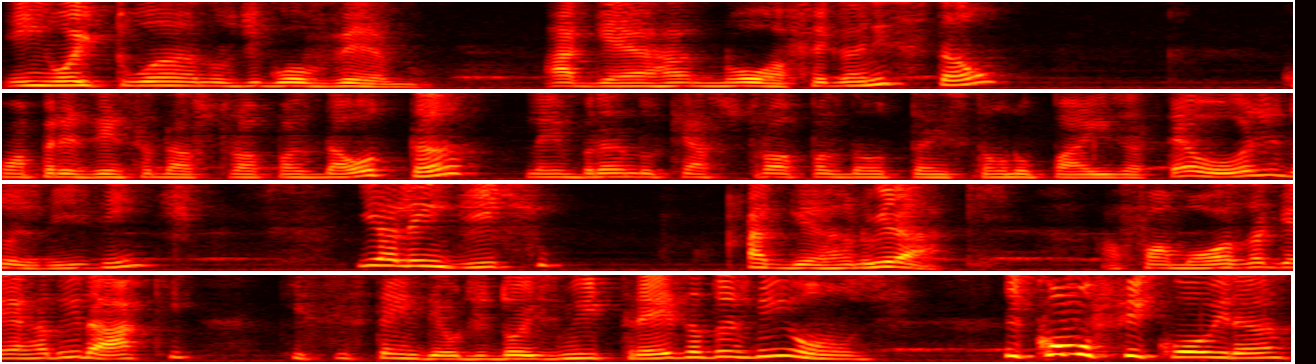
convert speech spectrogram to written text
em oito anos de governo? A guerra no Afeganistão, com a presença das tropas da OTAN, lembrando que as tropas da OTAN estão no país até hoje, 2020, e além disso, a guerra no Iraque, a famosa guerra do Iraque, que se estendeu de 2003 a 2011. E como ficou o Irã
